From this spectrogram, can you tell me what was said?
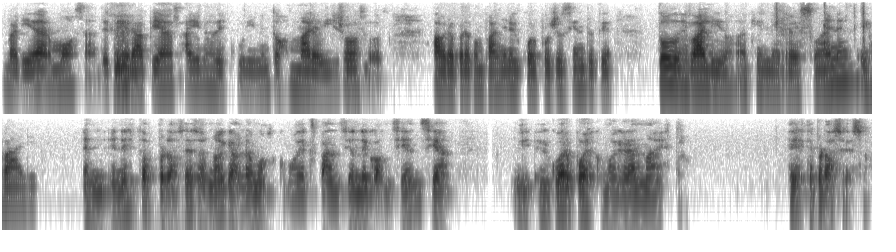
variedad hermosa de terapias, hay unos descubrimientos maravillosos Ahora, para acompañar el cuerpo, yo siento que todo es válido. A quien le resuene, es válido. En, estos procesos, ¿no? Que hablamos como de expansión de conciencia, el, cuerpo es como el gran maestro de este proceso,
